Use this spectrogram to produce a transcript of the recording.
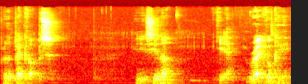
for the pickups. Can you see that? Yeah, right, okay.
